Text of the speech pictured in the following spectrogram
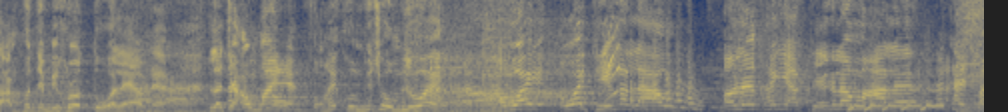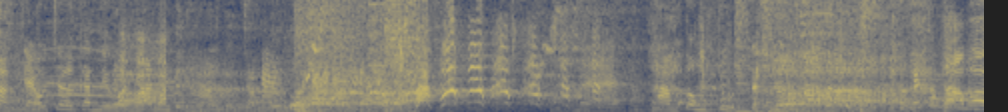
สามคนจะมีคนละตัวแล้วเนี่ยเราจะเอาไม้เนี่ยส่งให้คุณผู้ชมด้วย เอาไว้เอาไว้เถียงกับเรา เอาเลยใครอยากเถียงกับเรามาเลยถ้าใครปากแจ๋วเจอกันในวันนั้นมีปัญหาเรื่องจำเนื้อหมแหมถามตรงจุด ถามว่า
